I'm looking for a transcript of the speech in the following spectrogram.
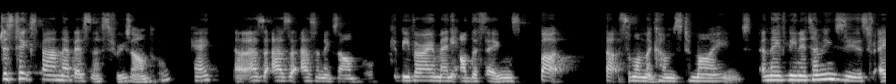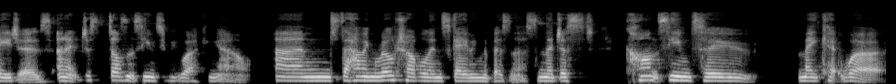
just to expand their business, for example. Okay. As, as, as an example, could be very many other things, but that's the one that comes to mind. And they've been attempting to do this for ages and it just doesn't seem to be working out. And they're having real trouble in scaling the business and they just can't seem to make it work.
